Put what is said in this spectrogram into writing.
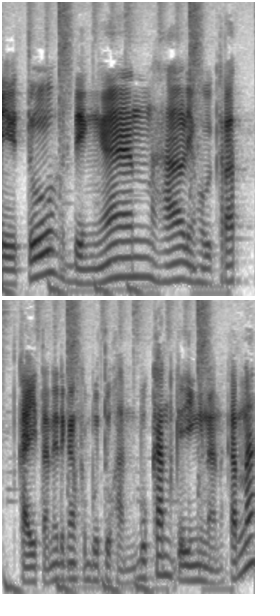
yaitu dengan hal yang kerat kaitannya dengan kebutuhan, bukan keinginan. Karena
